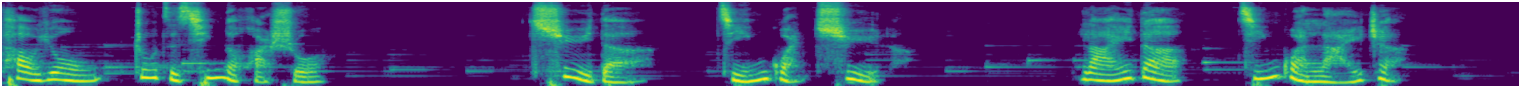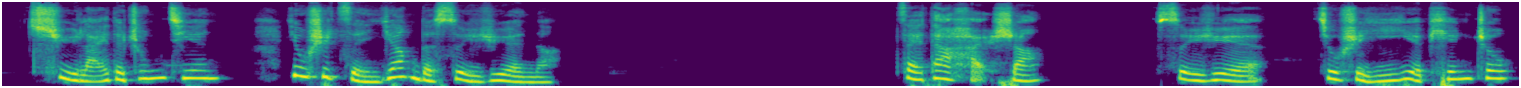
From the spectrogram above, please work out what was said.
套用朱自清的话说：“去的尽管去了，来的尽管来着，去来的中间又是怎样的岁月呢？”在大海上，岁月就是一叶扁舟，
